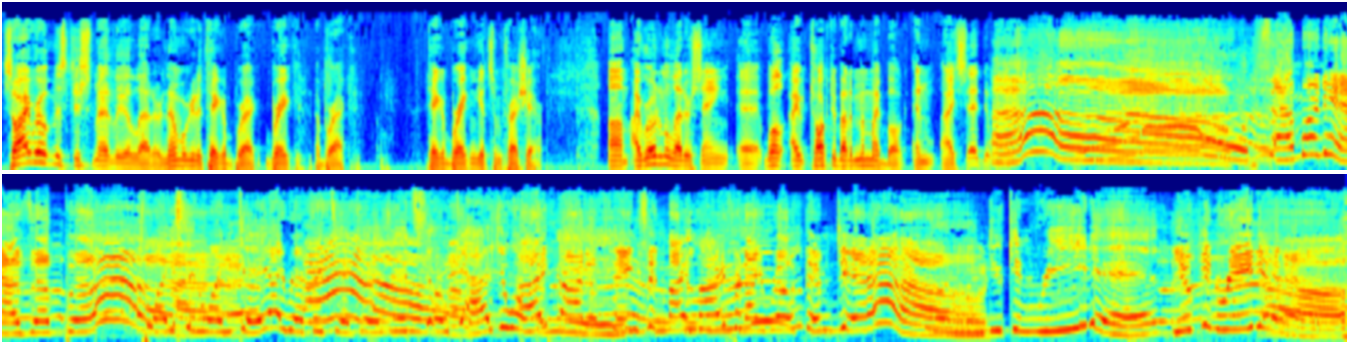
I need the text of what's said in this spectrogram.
so I wrote Mr. Smedley a letter, and then we're going to take a break, break, a break, take a break, and get some fresh air. Um, I wrote him a letter saying, uh, well, I talked about him in my book, and I said that when I- Oh, someone has a book. Twice in one ah. day, I reference it because it's so ah. casual. I to thought of things in my life and I wrote them down. You can read it. You can read it. Ah.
